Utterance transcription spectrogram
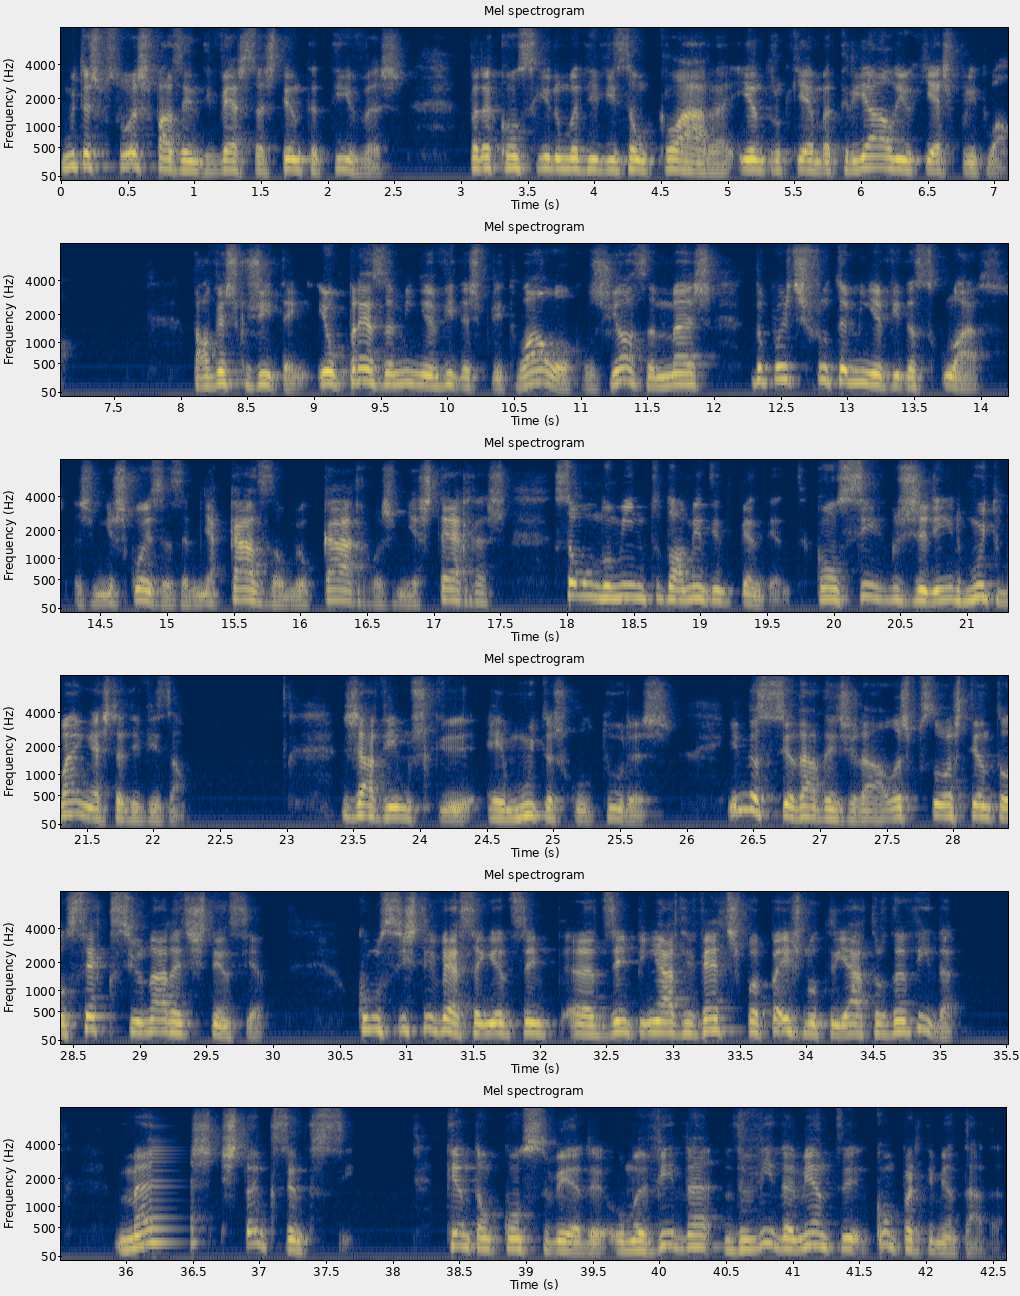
Muitas pessoas fazem diversas tentativas para conseguir uma divisão clara entre o que é material e o que é espiritual. Talvez cogitem, eu prezo a minha vida espiritual ou religiosa, mas depois desfruto a minha vida secular. As minhas coisas, a minha casa, o meu carro, as minhas terras, são um domínio totalmente independente. Consigo gerir muito bem esta divisão. Já vimos que em muitas culturas e na sociedade em geral, as pessoas tentam seccionar a existência como se estivessem a desempenhar diversos papéis no teatro da vida, mas estanques entre si. Tentam conceber uma vida devidamente compartimentada.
